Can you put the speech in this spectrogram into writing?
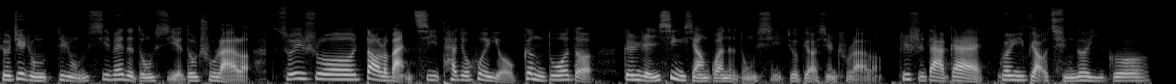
就这种这种细微的东西也都出来了，所以说到了晚期，它就会有更多的跟人性相关的东西就表现出来了。这是大概关于表情的一个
